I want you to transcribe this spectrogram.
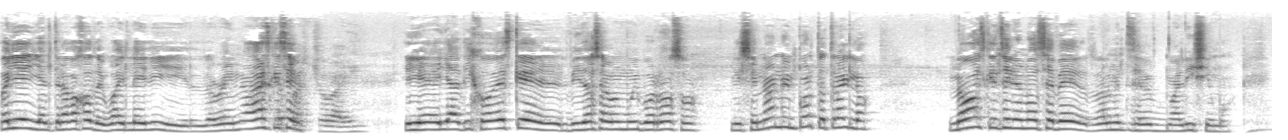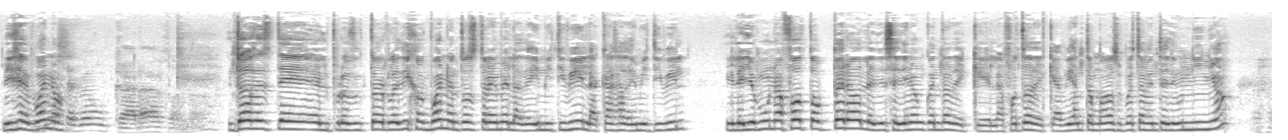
oye, ¿y el trabajo de White Lady y Lorraine? Ah, es que ¿Qué se... ahí? Y ella dijo, es que el video se ve muy borroso. Dice, no, no importa, tráelo. No, es que en serio no se ve, realmente se ve malísimo. Dice, bueno, No se ve un carajo, ¿no? entonces este, el productor le dijo, bueno, entonces tráeme la de Amityville, la casa de Amityville. Y le llevó una foto, pero le, se dieron cuenta de que la foto de que habían tomado supuestamente de un niño, Ajá.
